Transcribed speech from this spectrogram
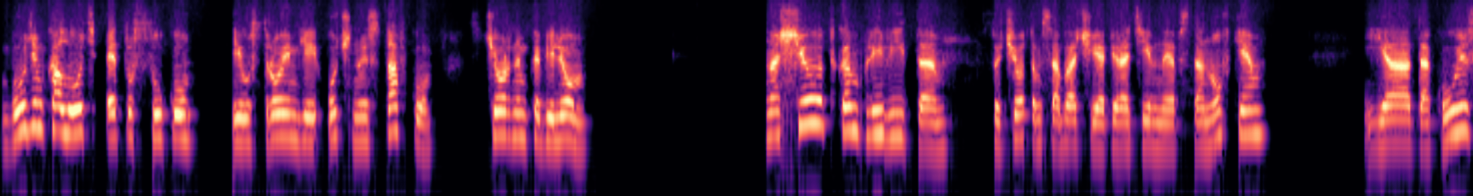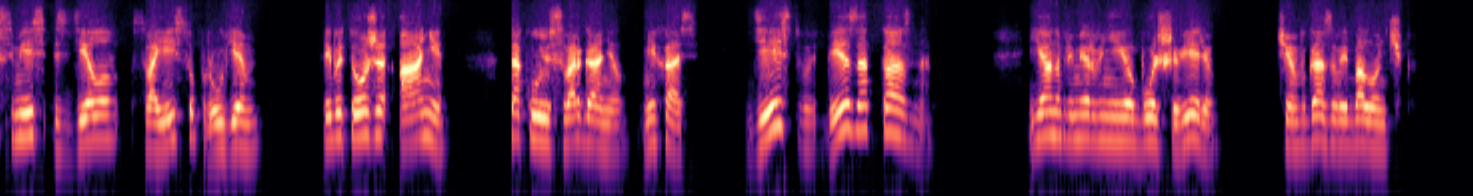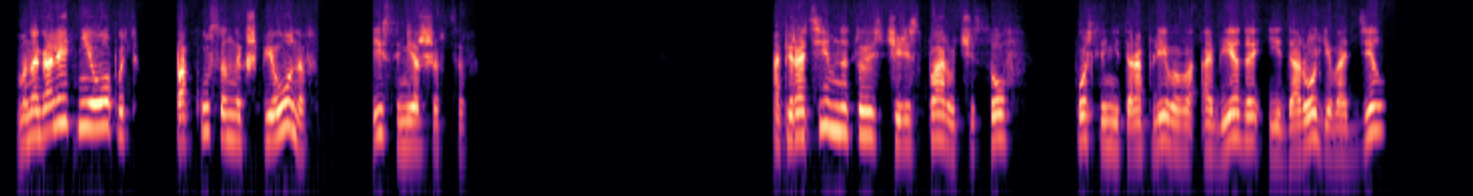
Будем колоть эту суку и устроим ей очную ставку с черным кобелем. Насчет комплевита, с учетом собачьей оперативной обстановки, я такую смесь сделал своей супруге. Ты бы тоже Ане такую сварганил, Михась. Действует безотказно. Я, например, в нее больше верю, чем в газовый баллончик. Многолетний опыт покусанных шпионов и смершевцев. Оперативно, то есть через пару часов после неторопливого обеда и дороги в отдел,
